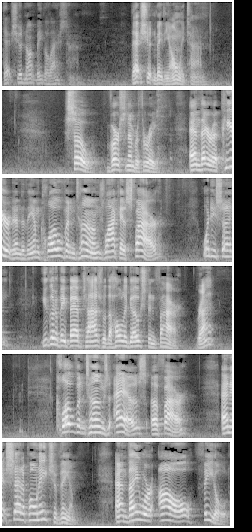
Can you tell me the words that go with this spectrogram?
That should not be the last time. That shouldn't be the only time. So, verse number three. And there appeared unto them cloven tongues like as fire. What did he say? You're going to be baptized with the Holy Ghost and fire, right? Cloven tongues as of fire, and it sat upon each of them. And they were all filled.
